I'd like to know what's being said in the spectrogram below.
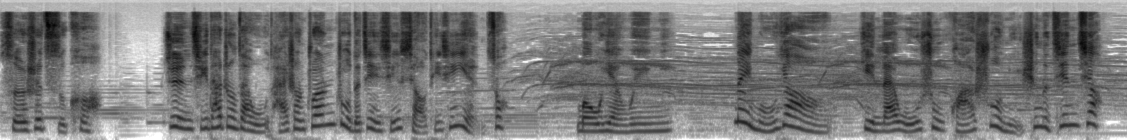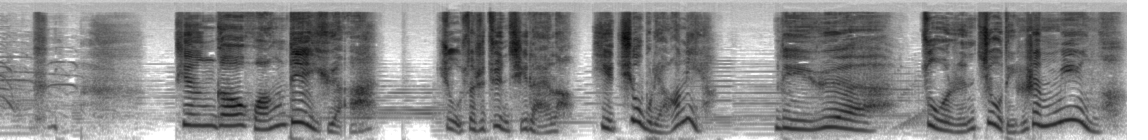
此时此刻，俊奇他正在舞台上专注的进行小提琴演奏，眸眼微眯，那模样引来无数华硕女生的尖叫。天高皇帝远，就算是俊奇来了，也救不了你啊！李月，做人就得认命啊！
